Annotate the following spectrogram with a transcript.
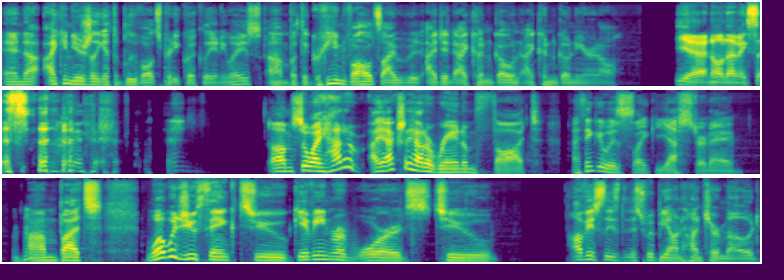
And uh, i can usually get the blue vaults pretty quickly anyways um but the green vaults i would i didn't i couldn't go i couldn't go near at all yeah, no, that makes sense. um so i had a i actually had a random thought i think it was like yesterday Mhm. um but what would you think to giving rewards to obviously this would be on hunter mode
